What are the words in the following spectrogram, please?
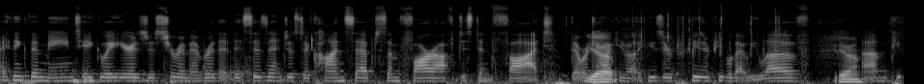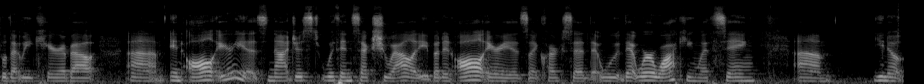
I think the main takeaway here is just to remember that this isn't just a concept, some far off, distant thought that we're yep. talking about. Like these are these are people that we love, yeah. um, people that we care about um, in all areas, not just within sexuality, but in all areas, like Clark said, that we, that we're walking with, saying, um, you know,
